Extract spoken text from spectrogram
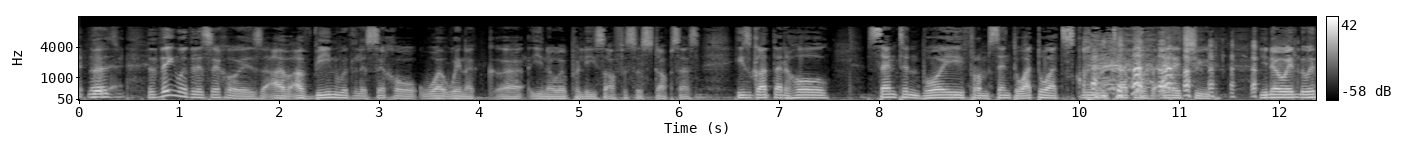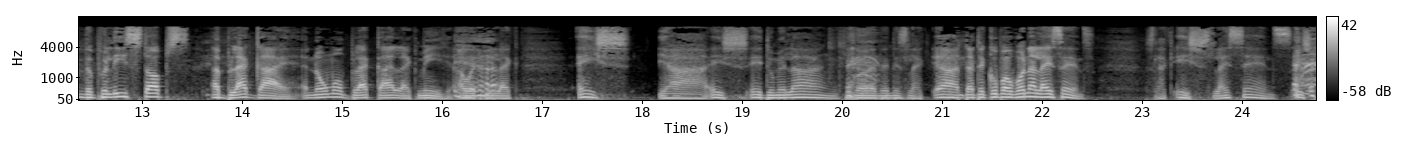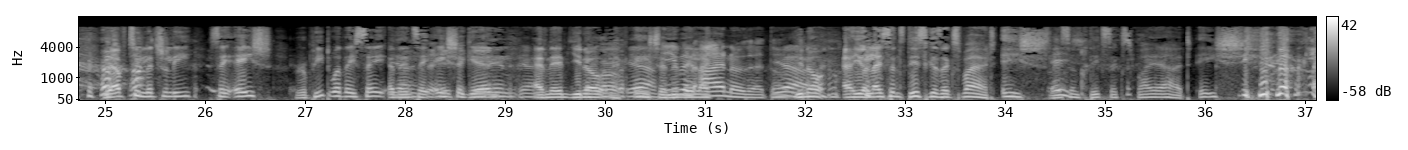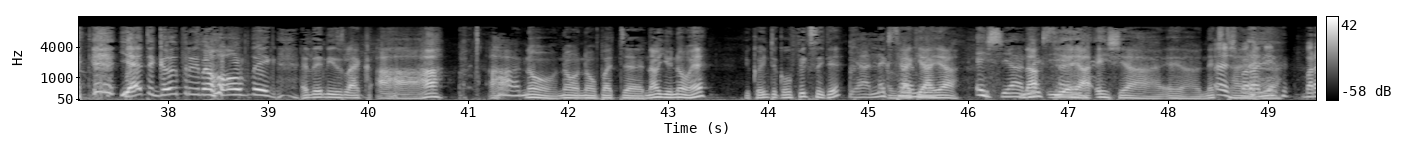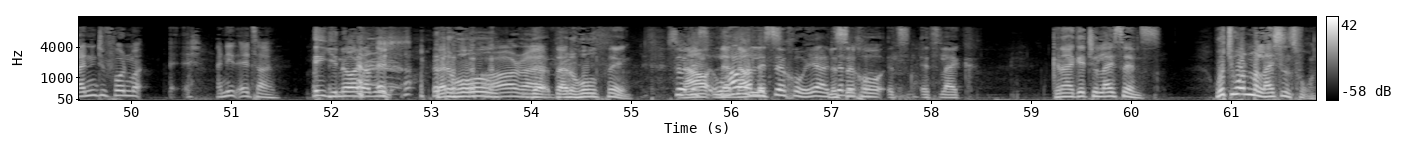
the, the thing with Lesego is I've I've been with Lesego when a uh, you know a police officer stops us. He's got that whole Senton boy from Saint Watwat school type of attitude. You know, when when the police stops a black guy, a normal black guy like me, I would be like, "Ace, yeah, Ace, hey, dumelang," you know, and then it's like, "Yeah, that kupa bona license." It's like, Aish, license. Aish. You have to literally say Aish, repeat what they say, and Yeah, then say say Aish Aish again. again, yeah. And then, you know, Yeah. Aish. And then Even they're like, I know that though. Yeah. you know, uh, your license disc is expired. Aish, Aish. license disc expired. Aish. You know, like, you have to go through the whole thing. And then he's like, ah, ah, no, no, no, but, uh, now you know, eh? You're going to go fix it, eh? Yeah, I next was time. like, yeah, man. yeah. Ace, yeah, Now- next time. yeah, yeah, Aish, yeah, yeah, next Yes, time. but I need, yeah. but I need to phone my. I need airtime. Hey, you know what I mean? that whole, All right, that, that whole thing. So now, let's- how now is let's, Lesego? Yeah, tell us- Lesego, it's, it's like, can I get your license? What you want my license for?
